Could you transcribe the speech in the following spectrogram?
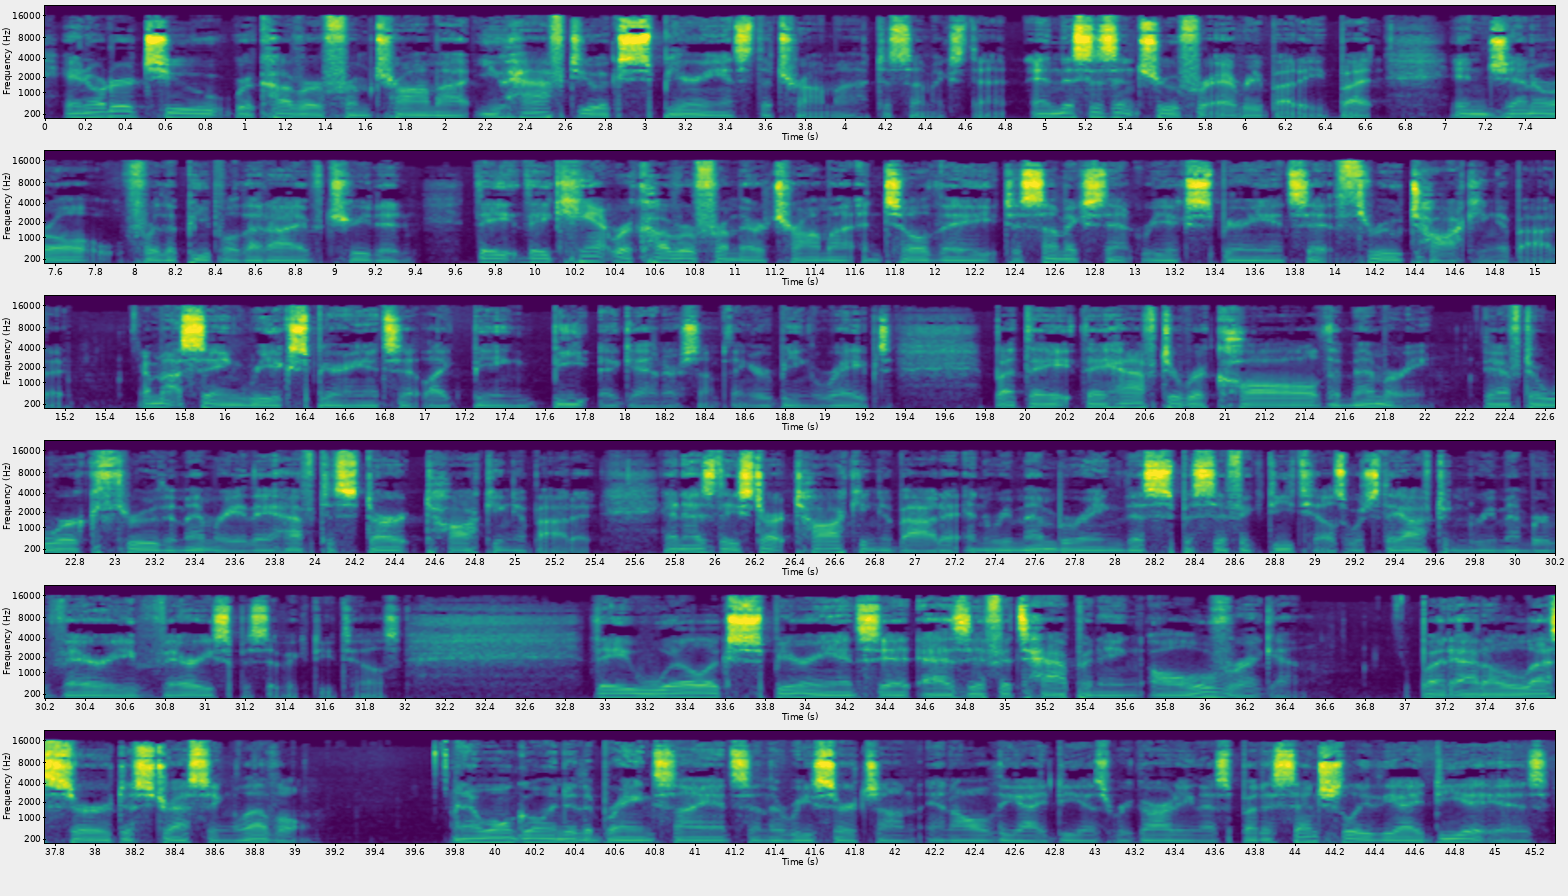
in order to recover from trauma, you have to experience the trauma to some extent. And this isn't true for everybody, but in general, for the people that I've treated, they, they can't recover from their trauma until they, to some extent, re experience it through talking about it. I'm not saying re-experience it like being beat again or something or being raped, but they, they have to recall the memory. They have to work through the memory. They have to start talking about it. And as they start talking about it and remembering the specific details, which they often remember very, very specific details, they will experience it as if it's happening all over again, but at a lesser distressing level. And I won't go into the brain science and the research on and all the ideas regarding this, but essentially the idea is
